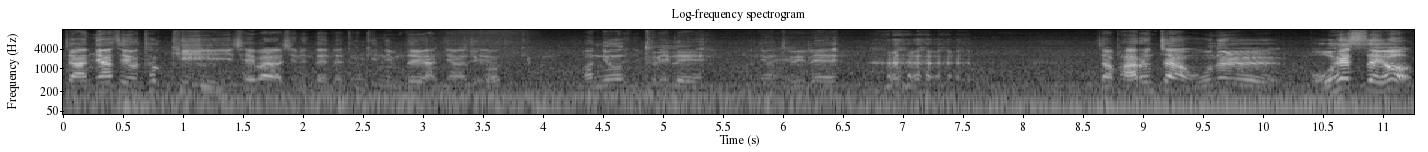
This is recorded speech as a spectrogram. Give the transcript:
자 안녕하세요 터키 제발 하시는데 네 터키님들 안녕하세요 그리고 터키 분 안녕 드릴레. 안녕 드릴레. 자 바론짱 오늘 뭐 했어요?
